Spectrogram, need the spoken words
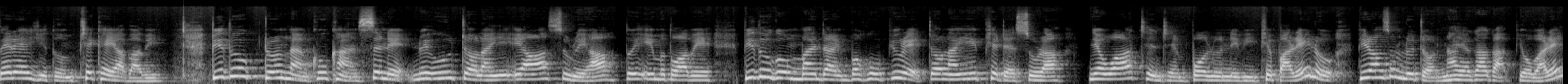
တဲတဲ့ရေသွင်းဖြစ်ခဲ့ရပါပြီ။ပြည်သူတွန်းလှန်ခုခံစစ်နဲ့ຫນွေဦးတော်လှန်ရေးအင်အားစုတွေဟာသွေးအေးမသွားပဲပြည်သူကိုမန်တိုင်ဗဟုပြုတဲ့တော်လှန်ရေးဖြစ်တဲ့ဆိုတာ မြဝါထင်ထင်ပေါ်လွင်နေပြီဖြစ်ပါတယ်လို့ပြည်ထောင်စုလွှတ်တော်နာယကကပြောပါတယ်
